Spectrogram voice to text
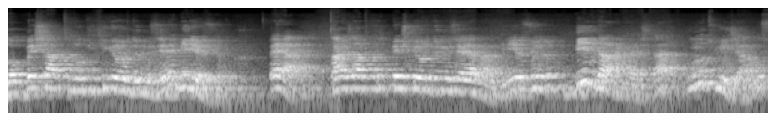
Log 5 artı log 2 gördüğümüz yere 1 yazıyorduk. Veya tanjant 45 gördüğümüz yere hemen 1 yazıyorduk. Bir de arkadaşlar unutmayacağımız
